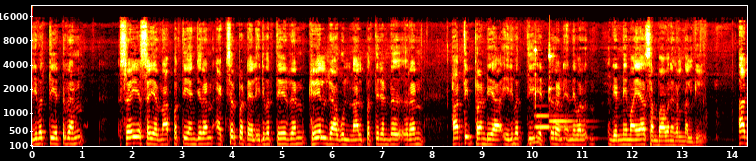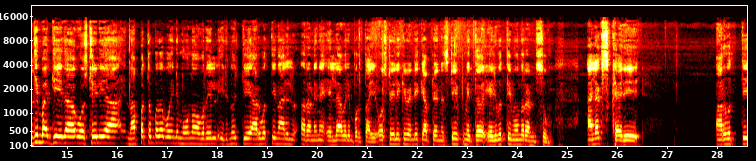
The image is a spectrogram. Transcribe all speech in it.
ഇരുപത്തിയെട്ട് റൺ ശ്രേയസ് അയ്യർ നാൽപ്പത്തി അഞ്ച് റൺ അക്സർ പട്ടേൽ ഇരുപത്തിയേഴ് റൺ കെ എൽ രാഹുൽ നാൽപ്പത്തിരണ്ട് റൺ ഹാർദിക് പാണ്ഡ്യ ഇരുപത്തിയെട്ട് റൺ എന്നിവർ ഗണ്യമായ സംഭാവനകൾ നൽകി. ആദ്യം ബാറ്റ് ചെയ്ത ഓസ്ട്രേലിയ നാൽപ്പത്തൊമ്പത് പോയിന്റ് മൂന്ന് ഓവറിൽ ഇരുന്നൂറ്റി അറുപത്തിനാല് റണ്ണിന് എല്ലാവരും പുറത്തായി. ഓസ്ട്രേലിയയ്ക്ക് വേണ്ടി ക്യാപ്റ്റൻ സ്റ്റീവ് സ്മിത്ത് എഴുപത്തിമൂന്ന് റൺസും അലക്സ് ഖരി അറുപത്തി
